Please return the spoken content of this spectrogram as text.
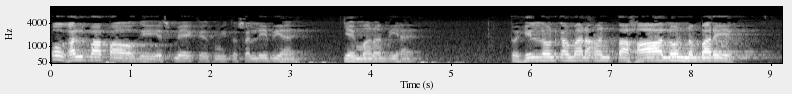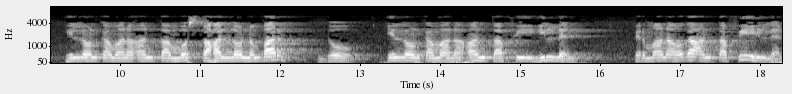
وہ غلبہ پاؤ گے۔ اس میں ایک قسم کی تسلی بھی ہے، یہ معنی بھی ہے۔ تو ہلون کا معنی انت حال نمبر ایک۔ ہلون کا معنی انت مستحل نمبر دو۔ ہلون کا معنی انت فی ہلن۔ پھر مانا ہوگا انت فی ہلن۔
